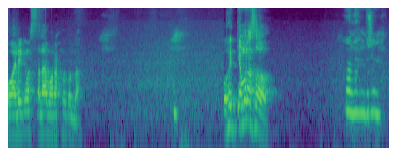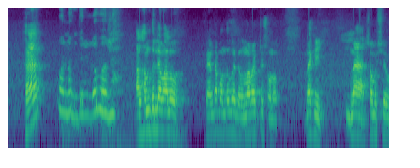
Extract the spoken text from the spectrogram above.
ওয়ালাইকুম আসসালাম রহমতুল্লাহ ওহিদ কেমন আছো? আলহামদুলিল্লাহ। হ্যাঁ? আলহামদুলিল্লাহ ভালো। আলহামদুলিল্লাহ ভালো। ফ্যানটা বন্ধ করে দাও ওনারা একটু শোনো। নাকি? না সমস্যা হব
